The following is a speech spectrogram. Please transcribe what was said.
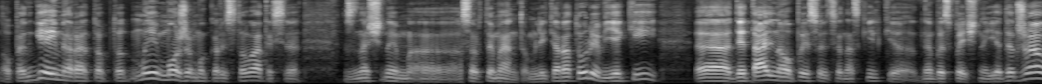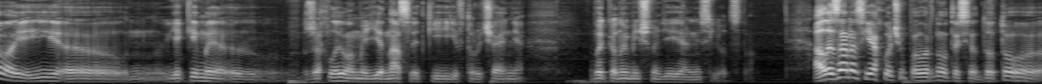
Опенгеймера, тобто ми можемо користуватися значним е, асортиментом літератури, в якій е, детально описується, наскільки небезпечна є держава і якими жахливими є наслідки її втручання в економічну діяльність людства. Але зараз я хочу повернутися до того,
